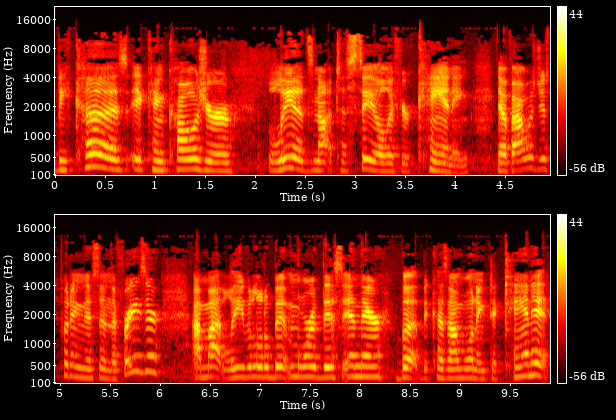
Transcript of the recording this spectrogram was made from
because it can cause your lids not to seal if you're canning. Now if I was just putting this in the freezer, I might leave a little bit more of this in there, but because I'm wanting to can it,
